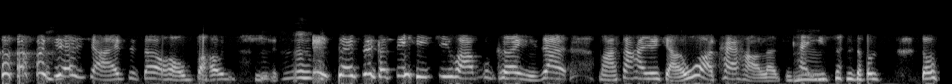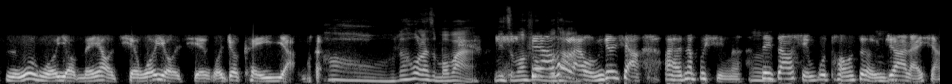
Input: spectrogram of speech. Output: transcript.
现在小孩子都有红包钱，所以这个第一句话不可以这样，马上他就讲哇太好了，你看医生都 都只问我有没有钱，我有钱我就可以养了。哦，那后来怎么办？你怎么说？后来我们就想，哎，那不行了，这招行不通，所以我们就要来想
